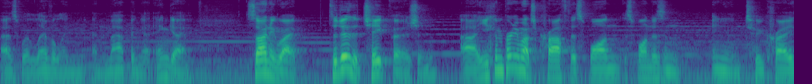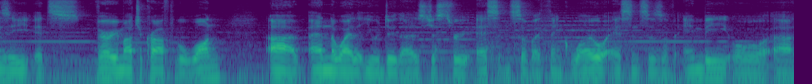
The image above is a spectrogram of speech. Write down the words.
as we're leveling and mapping at endgame. So anyway, to do the cheap version, uh, you can pretty much craft this one. This one isn't anything too crazy. It's very much a craftable one. Uh, and the way that you would do that is just through essence of I think woe or essences of Emby or uh,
